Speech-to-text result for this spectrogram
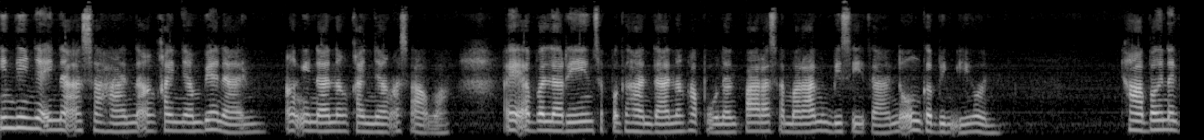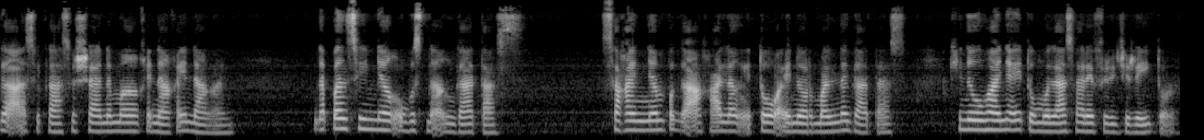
Hindi niya inaasahan na ang kanyang biyanan, ang ina ng kanyang asawa, ay abala rin sa paghahanda ng hapunan para sa maraming bisita noong gabing iyon. Habang nag-aasikaso siya ng mga kinakailangan, napansin niyang ubos na ang gatas. Sa kanyang pag-aakalang ito ay normal na gatas, kinuha niya ito mula sa refrigerator.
